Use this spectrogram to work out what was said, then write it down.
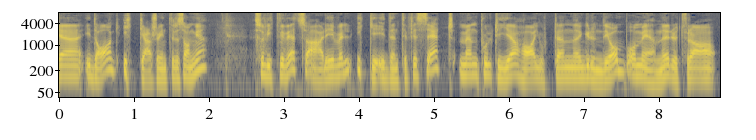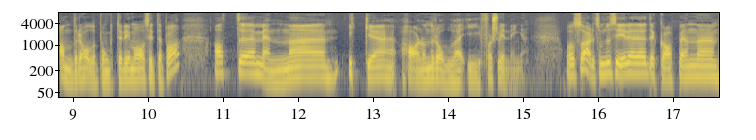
eh, i dag ikke er så interessante. Så vidt vi vet, så er de vel ikke identifisert, men politiet har gjort en grundig jobb og mener ut fra andre holdepunkter de må sitte på, at mennene ikke har noen rolle i forsvinningen. Og så er det som du sier, dukka opp en, eh,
